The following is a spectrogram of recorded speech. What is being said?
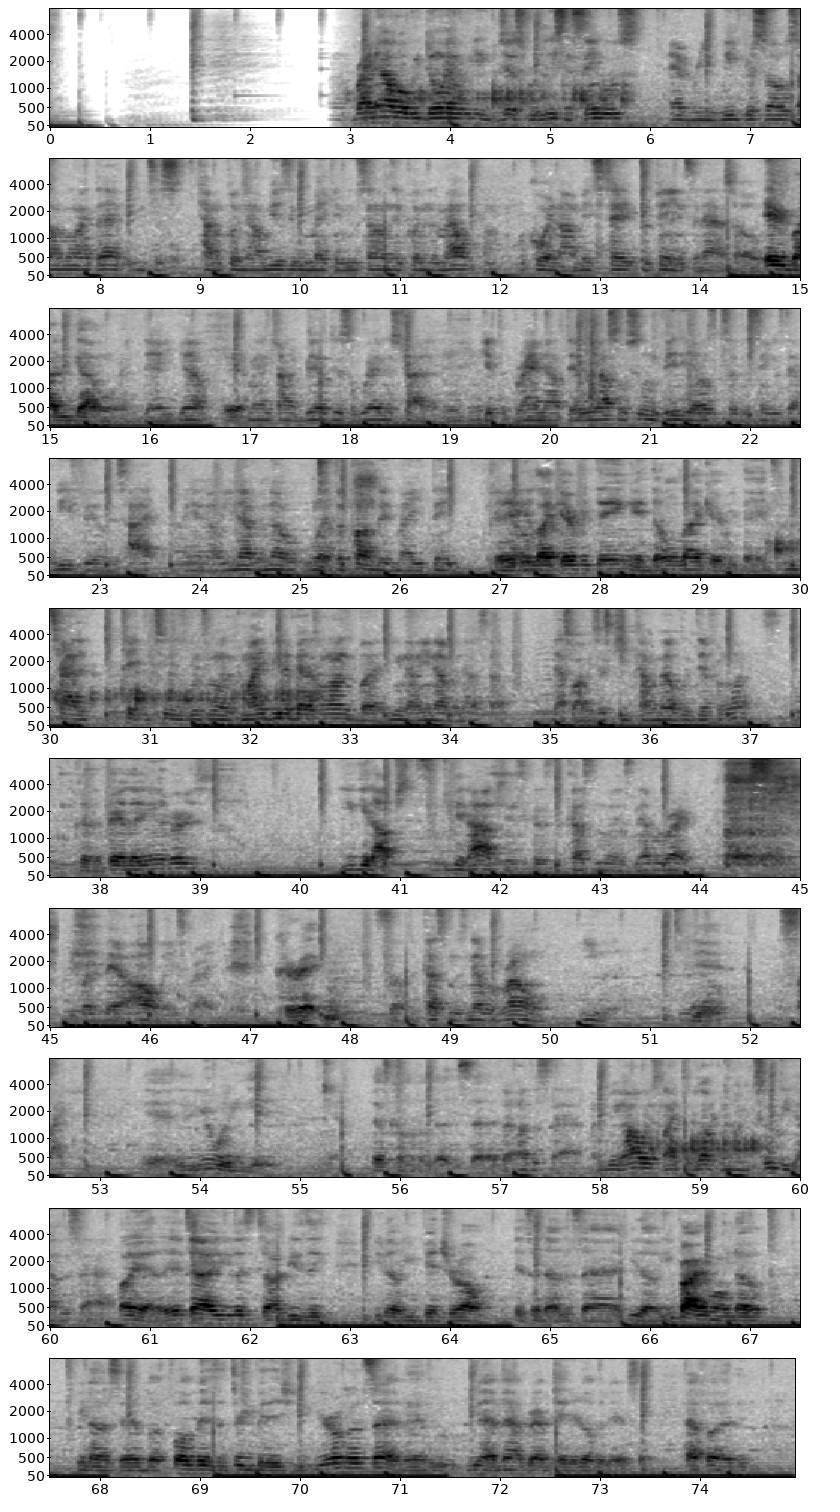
Right now, what we're doing, we just releasing singles every week or so, something like that. We just kind of putting out music, we making new songs and putting them out. Recording our mixtape, Opinions and Assholes. Everybody got one. There you go. Yeah. Man, trying to build this awareness, try to Mhm. get the brand out there. We also shooting videos to the singles that we feel is hot. You know, you never know what the public may think. you They like everything and don't like everything. we try to pick and choose which ones might be the best ones, but you know, you never know. So that's why we just keep coming up with different ones. Because the Parallel Universe, you get options. You get options because the customer is never right, but they're always right. Correct. So the customer's never wrong either. You know? Yeah. A cycle. Yeah, you wouldn't get it. Yeah. That's coming from the other side. The other side. And we always like to welcome you to the other side. Oh yeah, every time you listen to our music, you know, you venture off. It's on the other side. You know, you probably won't know. You know what I'm saying? But four minutes and three minutes, you, you're on the other side, man. You, you have now gravitated over there. So have fun and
